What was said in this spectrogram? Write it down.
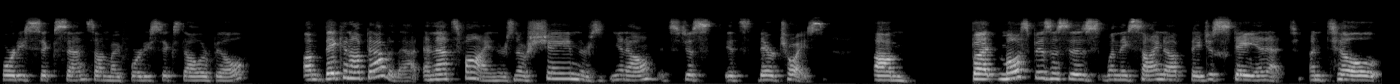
46 cents on my $46 bill." Um, they can opt out of that, and that's fine. There's no shame. There's you know, it's just it's their choice. Um, but most businesses when they sign up they just stay in it until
